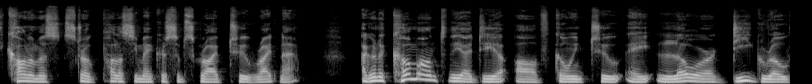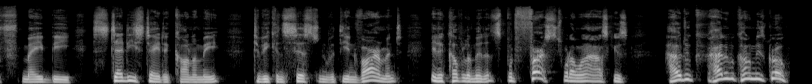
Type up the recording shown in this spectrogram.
economists, stroke policymakers subscribe to right now. I'm going to come on to the idea of going to a lower degrowth, maybe steady state economy to be consistent with the environment in a couple of minutes. But first, what I want to ask you is how do how do economies grow?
